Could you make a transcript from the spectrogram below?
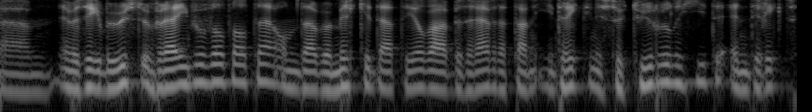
Um, en we zeggen bewust een vrij invulveld altijd, omdat we merken dat heel wat bedrijven dat dan direct in de structuur willen gieten en direct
